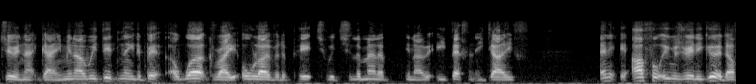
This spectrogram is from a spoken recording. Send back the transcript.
during that game. You know, we did need a bit a work rate all over the pitch, which Lamela, you know, he definitely gave and I thought he was really good. I,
